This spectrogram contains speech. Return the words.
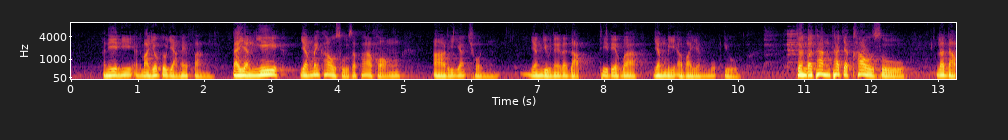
ๆ อันนี้นี่มายกตัวอย่างให้ฟัง แต่อย่างนี้ยังไม่เข้าสู่สภาพของอาริยชน ยังอยู่ในระดับที่เรียกว่ายังมีอบายมุกอยู่ จนกระทั่งถ้าจะเข้าสู่ระดับ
